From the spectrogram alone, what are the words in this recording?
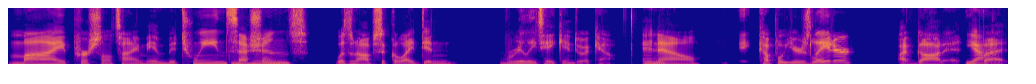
my personal time in between Mm-hmm. sessions was an obstacle I didn't really take into account. And now, a couple years later, I've got it. Yeah. But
